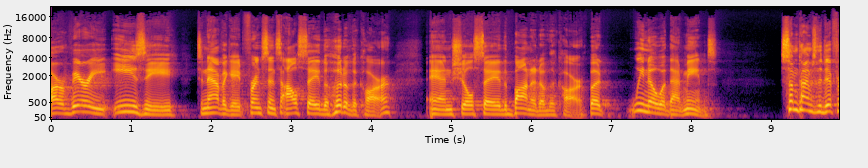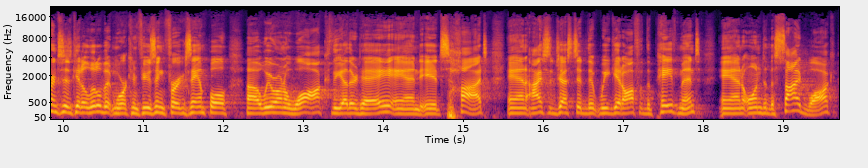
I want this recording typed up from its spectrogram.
are very easy to navigate. For instance, I'll say the hood of the car, and she'll say the bonnet of the car, but we know what that means. Sometimes the differences get a little bit more confusing. For example, uh, we were on a walk the other day and it's hot, and I suggested that we get off of the pavement and onto the sidewalk.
